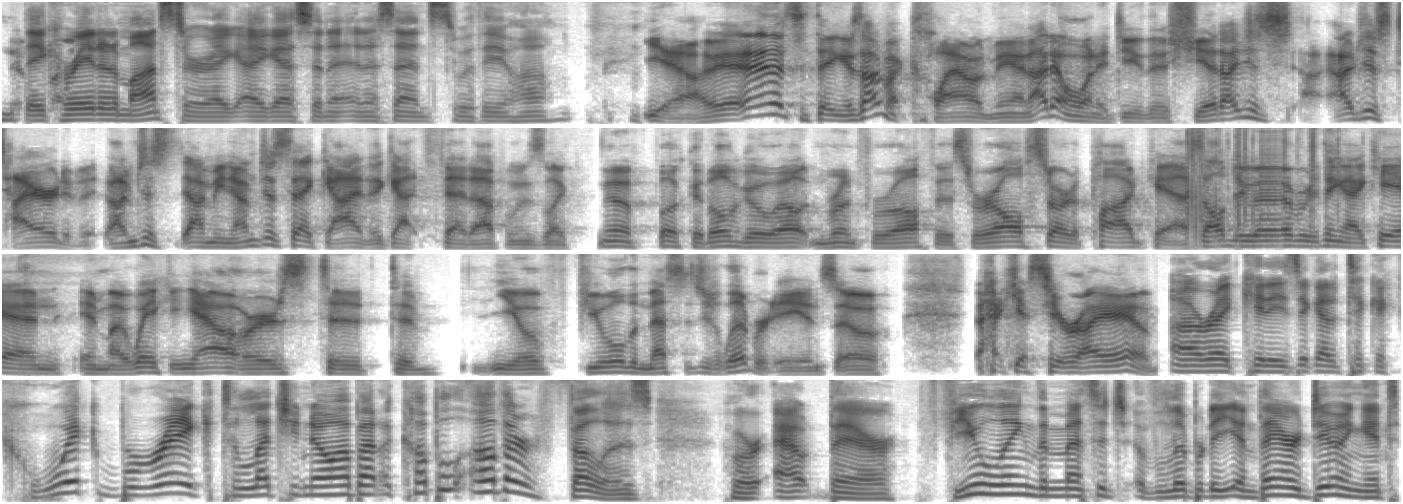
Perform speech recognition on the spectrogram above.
no They created a monster, I, I guess, in a, in a sense, with you, huh? Yeah, and that's the thing is I'm a clown, man. I don't want to do this shit. I just I'm just tired of it. I'm just I mean I'm just that guy that got fed up and was like, no, fuck it, I'll go out and run for office, or I'll start a podcast. I'll do everything I can in my waking hours to to you know fuel the message of liberty. And so I guess here I am. All right, kiddies, I got to take a quick break to let you know about a couple other fellas who are out there fueling the message of liberty, and they are doing it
